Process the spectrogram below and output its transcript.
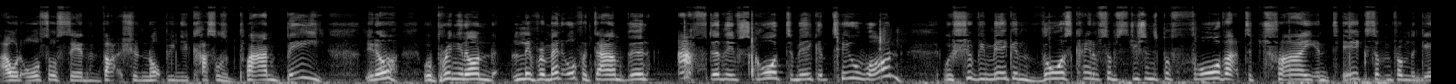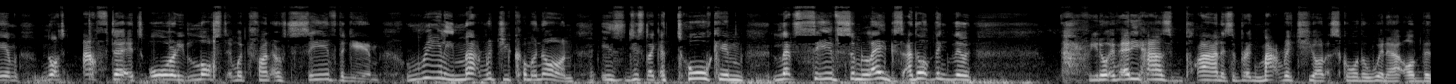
I would also say that that should not be Newcastle's plan B. You know, we're bringing on Livramento for Dan Burn after they've scored to make it 2-1 we should be making those kind of substitutions before that to try and take something from the game, not after it's already lost and we're trying to save the game. Really, Matt Ritchie coming on is just like a token, let's save some legs. I don't think the you know, if Eddie Howe's plan is to bring Matt Ritchie on to score the winner or the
